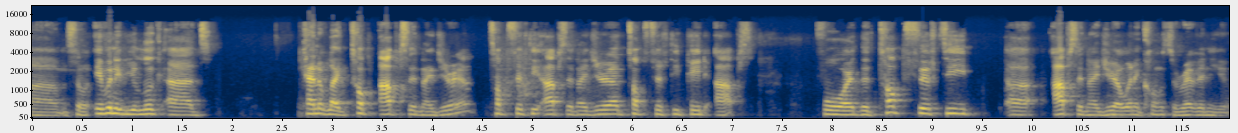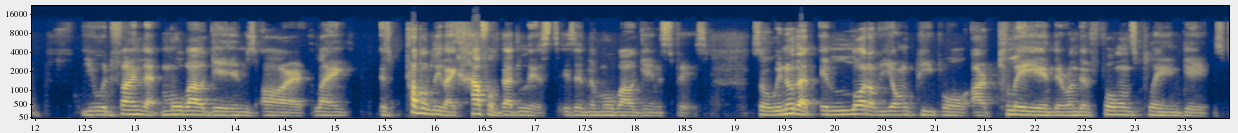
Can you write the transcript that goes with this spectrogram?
Um, so even if you look at kind of like top apps in Nigeria, top 50 apps in Nigeria, top 50 paid apps, for the top 50 uh, apps in Nigeria when it comes to revenue, you would find that mobile games are like, it's probably like half of that list is in the mobile game space. So we know that a lot of young people are playing, they're on their phones playing games.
